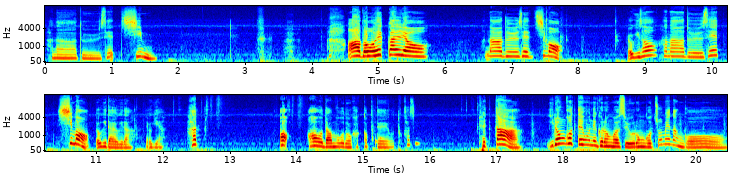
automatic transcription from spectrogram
하나, 둘, 셋, 심. 아, 너무 헷갈려. 하나, 둘, 셋, 심어. 여기서 하나, 둘, 셋, 심어. 여기다, 여기다. 여기야. 핫. 어, 아우, 나무가 너무 가깝대. 어떡하지? 됐다. 이런 것 때문에 그런 거였어. 요런 거 쪼매난 거.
